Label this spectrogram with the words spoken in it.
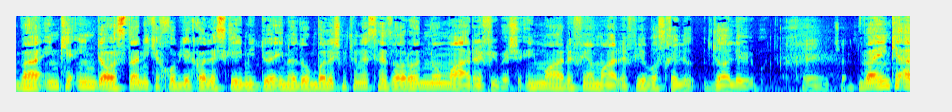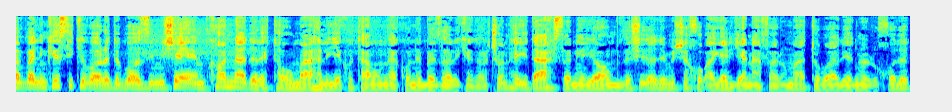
و اینکه این داستانی که خب یه کالسکی میدوه اینا دنبالش می‌تونست هزاران نو معرفی بشه. این معرفی هم معرفی باز خیلی جالبی بود. و اینکه اولین کسی که وارد بازی میشه امکان نداره تا اون مرحله یکو تموم نکنه بذاره کنار. چون هی ده ثانیه یه آموزشی داده میشه. خب اگر یه نفر اومد تو باید یه دونه رو خودت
